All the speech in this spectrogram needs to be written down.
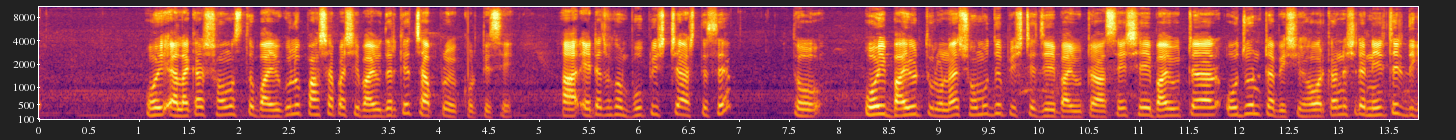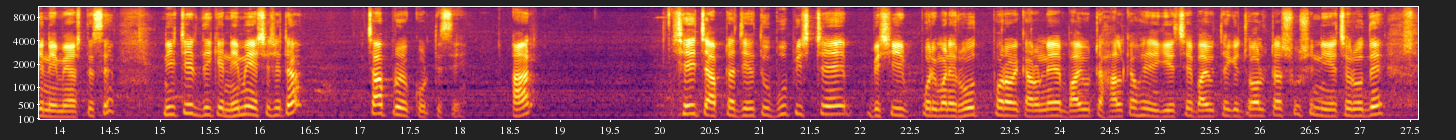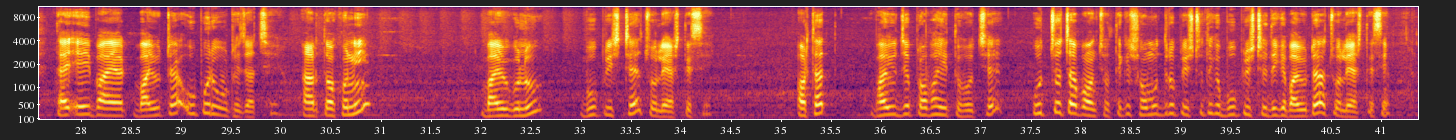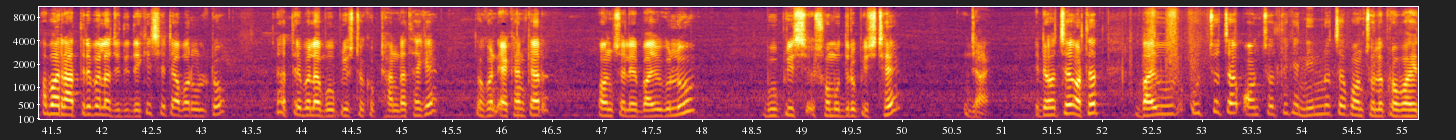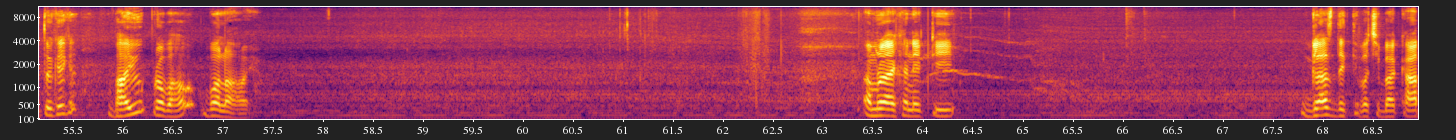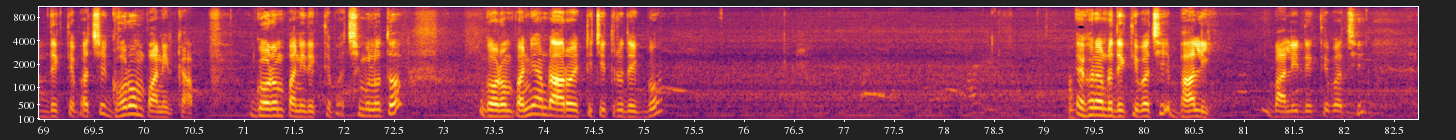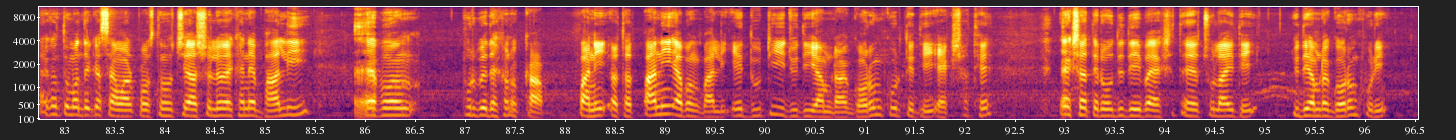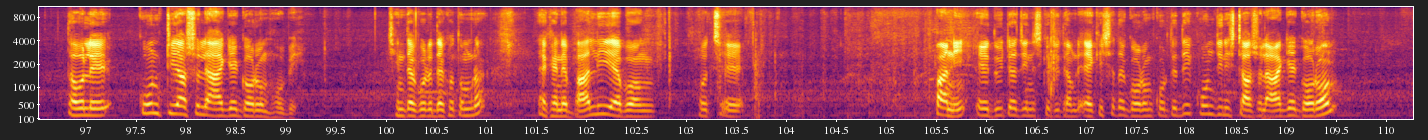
ওই এলাকার সমস্ত বায়ুগুলো পাশাপাশি বায়ুদেরকে চাপ প্রয়োগ করতেছে। আর এটা যখন ভূপৃষ্ঠে আসতেছে, তো ওই বায়ুর তুলনায় সমুদ্র পৃষ্ঠে যে বায়ুটা আছে, সেই বায়ুটার ওজনটা বেশি হওয়ার কারণে সেটা নিচের দিকে নেমে আসতেছে। নিচের দিকে নেমে এসে সেটা চাপ প্রয়োগ করতেছে। আর সেই চাপটা যেহেতু ভূপৃষ্ঠে বেশি পরিমাণে রোদ পড়ার কারণে বায়ুটা হালকা হয়ে গিয়েছে, বায়ু থেকে জলটা শুষে নিয়েছে রোদে, তাই এই বায়ুটা উপরে উঠে যাচ্ছে আর তখনই বায়ুগুলো ভূপৃষ্ঠে চলে আসতেছে। অর্থাৎ বায়ু যে প্রবাহিত হচ্ছে, উচ্চচাপ অঞ্চল থেকে সমুদ্র পৃষ্ঠ থেকে ভূপৃষ্ঠের দিকে বায়ুটা চলে আসতেছে। আবার রাত্রেবেলা যদি দেখি, সেটা আবার উল্টো। রাত্রেবেলা ভূপৃষ্ঠ খুব ঠান্ডা থাকে, তখন এখানকার অঞ্চলের বায়ুগুলো ভূপৃষ্ঠ, সমুদ্রপৃষ্ঠে যায়। এটা হচ্ছে অর্থাৎ বায়ুর উচ্চচাপ অঞ্চল থেকে নিম্নচাপ অঞ্চলে প্রবাহিতকে বায়ু প্রবাহ বলা হয়। আমরা এখানে একটি গ্লাস দেখতে পাচ্ছি বা কাপ দেখতে পাচ্ছি, গরম পানির কাপ। গরম পানি দেখতে পাচ্ছি মূলত। গরম পানি, আমরা আরও একটি চিত্র দেখব। এখন আমরা দেখতে পাচ্ছি বালি। বালি দেখতে পাচ্ছি। এখন তোমাদের কাছে আমার প্রশ্ন হচ্ছে, আসলে এখানে বালি এবং পূর্বে দেখানো কাপ, পানি অর্থাৎ পানি এবং বালি, এই দুটি যদি আমরা গরম করতে দিই একসাথে একসাথে রোদে দিই বা একসাথে চুলাই দিই, যদি আমরা গরম করি, তাহলে কোনটি আসলে আগে গরম হবে? চিন্তা করে দেখো তোমরা। এখানে বালি এবং হচ্ছে পানি, এই দুইটা জিনিসকে যদি আমরা একই সাথে গরম করতে দিই, কোন জিনিসটা আসলে আগে গরম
